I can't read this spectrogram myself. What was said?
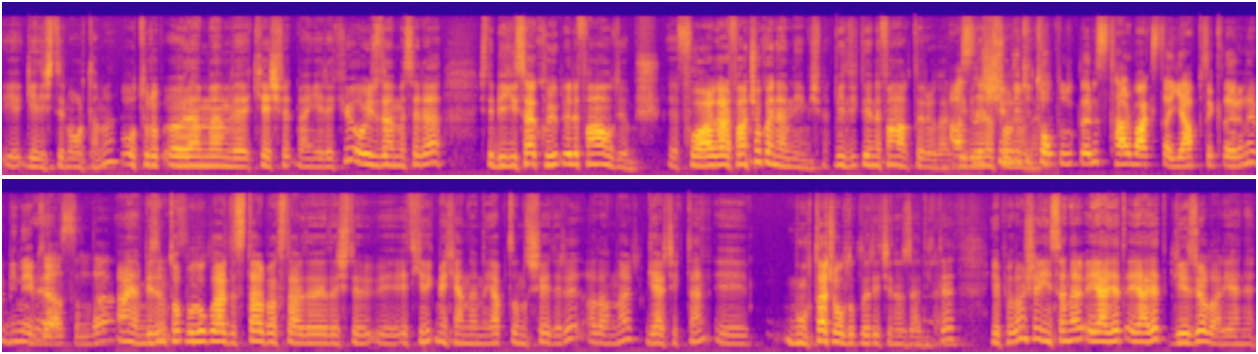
geliştirme ortamı. Oturup öğrenmen ve keşfetmen gerekiyor. O yüzden mesela işte bilgisayar kulüpleri falan oluyormuş. E, fuarlar falan çok önemliymiş. Bildiklerini falan aktarıyorlar. aslında şimdiki soruyorlar. toplulukların Starbucks'ta yaptıklarını bir nebze Evet. aslında. Aynen bizim topluluklarda, Starbucks'larda ya da işte e, etkinlik mekanlarında yaptığımız şeyleri adamlar gerçekten e, muhtaç oldukları için özellikle yapıyorlar. Şöyle insanlar eyalet eyalet geziyorlar yani.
